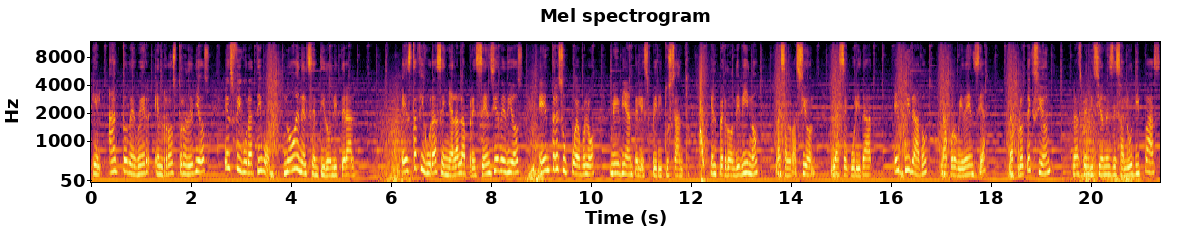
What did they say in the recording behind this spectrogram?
que el acto de ver el rostro de Dios es figurativo, no en el sentido literal. Esta figura señala la presencia de Dios entre su pueblo mediante el Espíritu Santo el perdón divino, la salvación, la seguridad, el cuidado, la providencia, la protección, las bendiciones de salud y paz,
